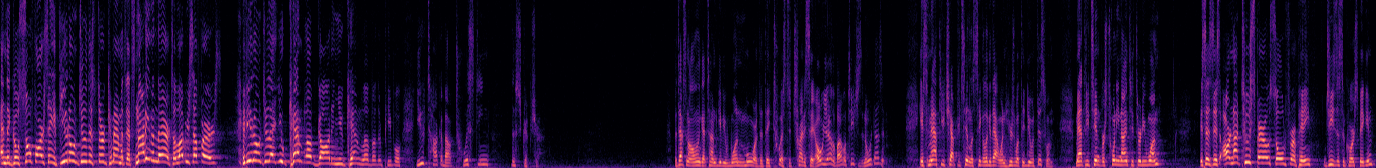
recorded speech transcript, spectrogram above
and they go so far as say, if you don't do this third commandment that's not even there to love yourself first, if you don't do that, you can't love God and you can't love other people. You talk about twisting the scripture. But that's not all. I only got time to give you one more that they twist to try to say, oh, yeah, the Bible teaches it. No, it doesn't. It's Matthew chapter 10. Let's take a look at that one. Here's what they do with this one Matthew 10, verse 29 through 31. It says this Are not two sparrows sold for a penny? Jesus, of course, speaking.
